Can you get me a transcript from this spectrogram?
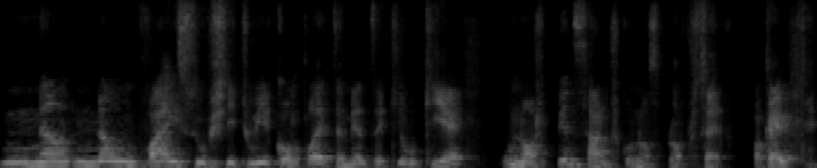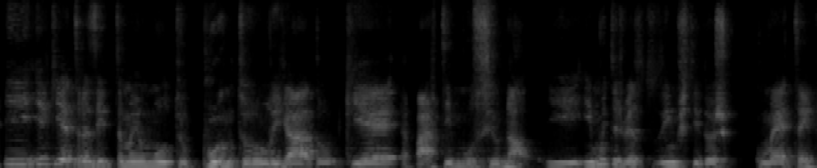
não, não vai substituir completamente aquilo que é o nós pensarmos com o nosso próprio cérebro. Ok? E, e aqui é trazido também um outro ponto ligado que é a parte emocional. E, e muitas vezes os investidores cometem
